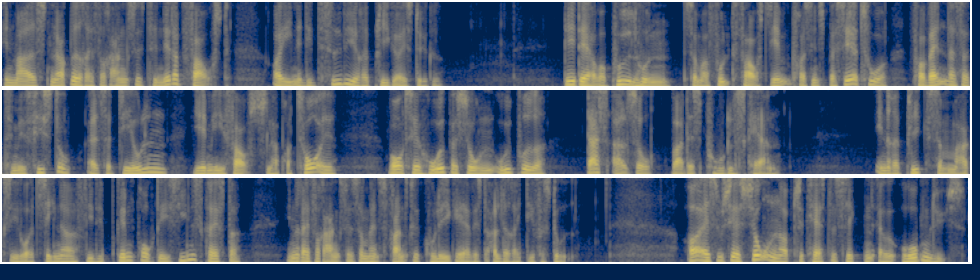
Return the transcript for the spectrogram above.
en meget snørklet reference til netop Faust og en af de tidlige replikker i stykket. Det er der, hvor pudelhunden, som har fulgt Faust hjem fra sin spaceretur, forvandler sig til Mephisto, altså djævlen, hjemme i Fausts laboratorie, hvor til hovedpersonen udbryder, das altså var des pudels kern. En replik, som Marx i øvrigt senere flittigt genbrugte i sine skrifter, en reference, som hans franske kollegaer vist aldrig rigtig forstod. Og associationen op til kastesigten er jo åbenlys,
